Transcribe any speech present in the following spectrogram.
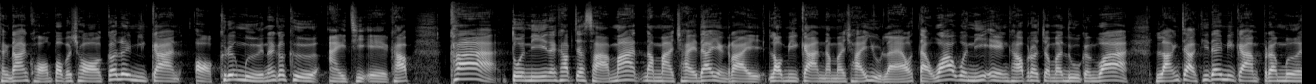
ทางด้านของปปชก็เลยมีการออกเครื่องมือนั่นก็คือ ITA ครับค่าตัวนี้นะครับจะสามารถนำมาใช้ได้อย่างไร เรามีการนำมาใช้อยู่แล้ว แต่ว่าวันนี้เองครับเราจะมาดูกันว่า หลังจากที่ได้มีการประเมิน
